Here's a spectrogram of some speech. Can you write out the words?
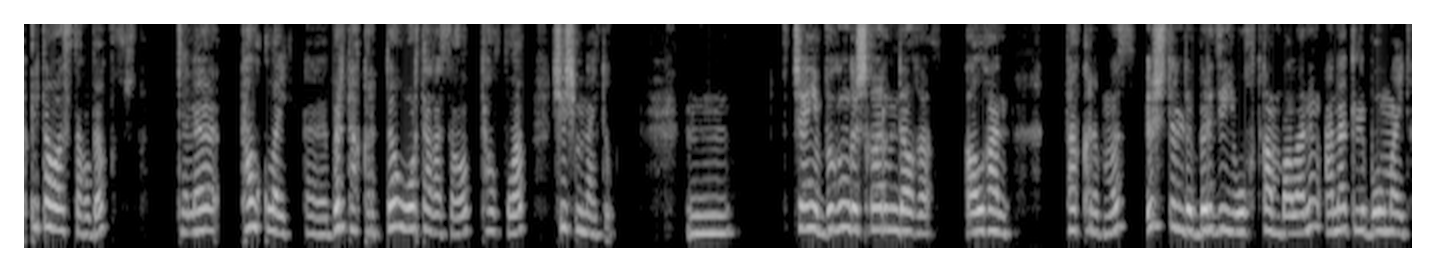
пікірталасталдық өйткені талқылай ә, бір тақырыпты ортаға салып талқылап шешімін айту Үм, және бүгінгі шығарылымдағы алған тақырыбымыз үш тілді бірдей оқытқан баланың ана тілі болмайды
